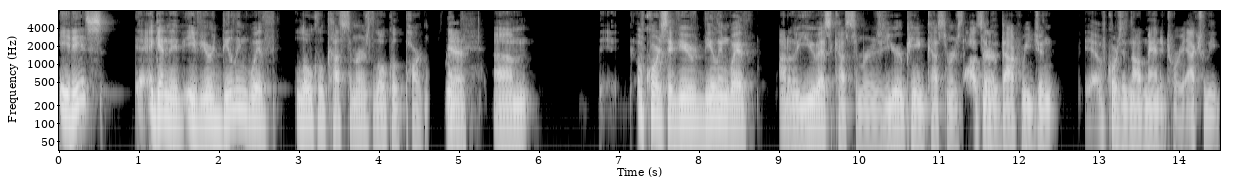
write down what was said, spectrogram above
It is again if, if you're dealing with local customers, local partners. yeah Um, of course, if you're dealing with I don't know U.S. customers, European customers outside Yeah. of the DACH region, of course, it's not mandatory. Actually,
